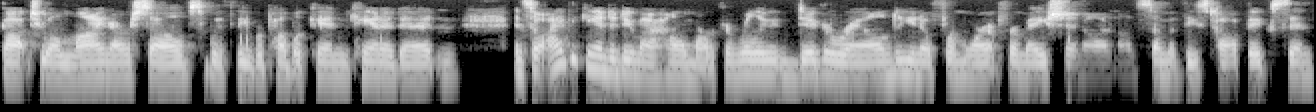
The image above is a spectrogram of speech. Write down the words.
got to align ourselves with the Republican candidate. And and so I began to do my homework and really dig around, you know, for more information on, on some of these topics. And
